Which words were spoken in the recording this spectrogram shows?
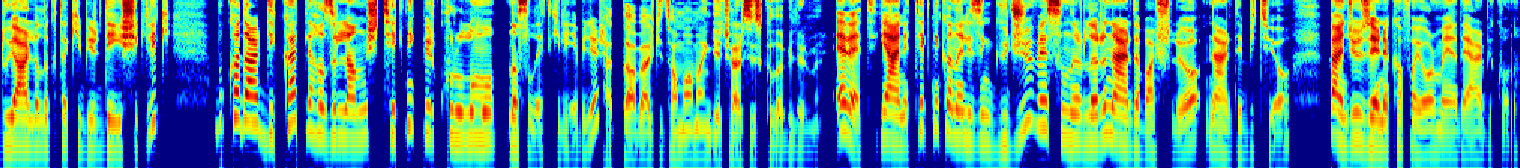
duyarlılıktaki bir değişiklik, bu kadar dikkatle hazırlanmış teknik bir kurulumu nasıl etkileyebilir? Hatta belki tamamen geçersiz kılabilir mi? Evet, yani teknik analizin gücü ve sınırları nerede başlıyor, nerede bitiyor? Bence üzerine kafa yormaya değer bir konu.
